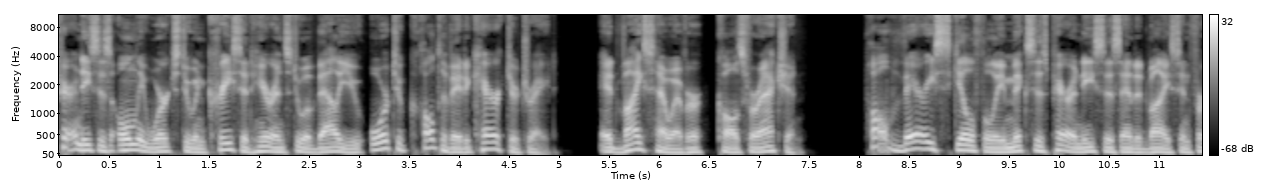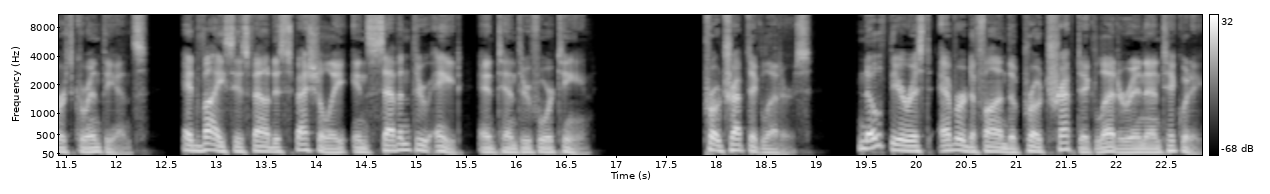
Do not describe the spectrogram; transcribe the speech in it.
Paraenesis only works to increase adherence to a value or to cultivate a character trait. Advice, however, calls for action. Paul very skillfully mixes paraenesis and advice in 1 Corinthians. Advice is found especially in 7 through 8 and 10 through 14. Protreptic letters. No theorist ever defined the protreptic letter in antiquity.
